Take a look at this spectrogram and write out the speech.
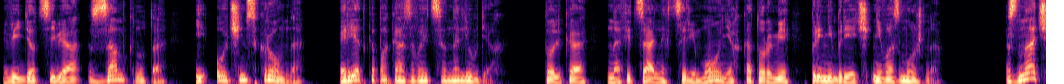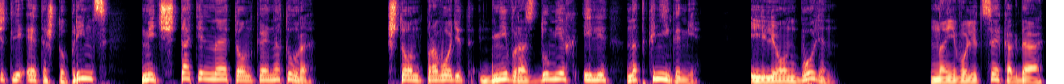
ведет себя замкнуто и очень скромно, редко показывается на людях, только на официальных церемониях, которыми пренебречь невозможно. Значит ли это, что принц – мечтательная тонкая натура? Что он проводит дни в раздумьях или над книгами, или он болен? На его лице, когда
